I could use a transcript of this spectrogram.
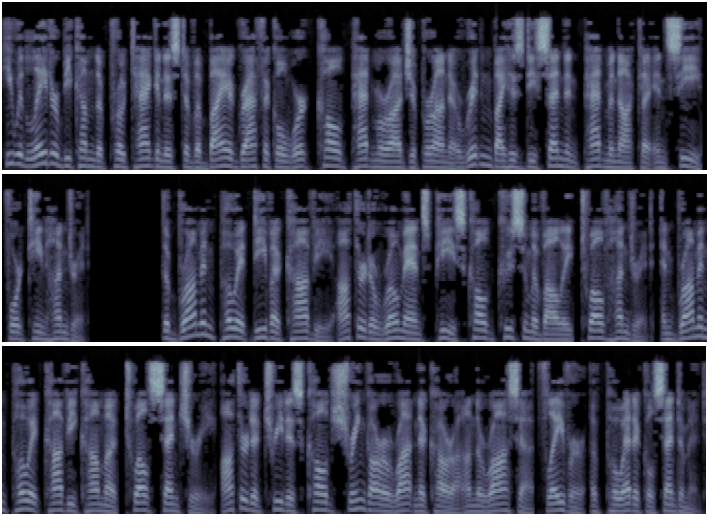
He would later become the protagonist of a biographical work called Padmarajapurana written by his descendant Padmanaka in c. 1400. The Brahmin poet Deva Kavi authored a romance piece called Kusumavali 1200, and Brahmin poet Kavi Kama 12th century authored a treatise called Sringara Ratnakara on the rasa flavor of poetical sentiment.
